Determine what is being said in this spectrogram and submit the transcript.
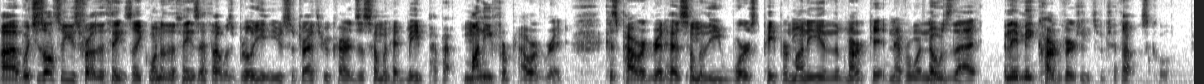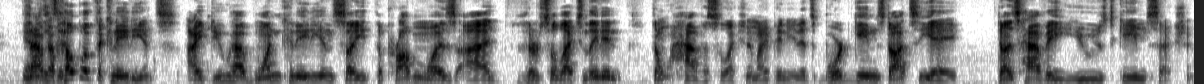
uh, which is also used for other things. Like one of the things I thought was brilliant use of drive through cards is someone had made p- money for Power Grid because Power Grid has some of the worst paper money in the market, and everyone knows that. And they made card versions, which I thought was cool. Yeah, now to help out the Canadians, I do have one Canadian site. The problem was uh, their selection. They didn't don't have a selection in my opinion. It's boardgames.ca does have a used game section.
